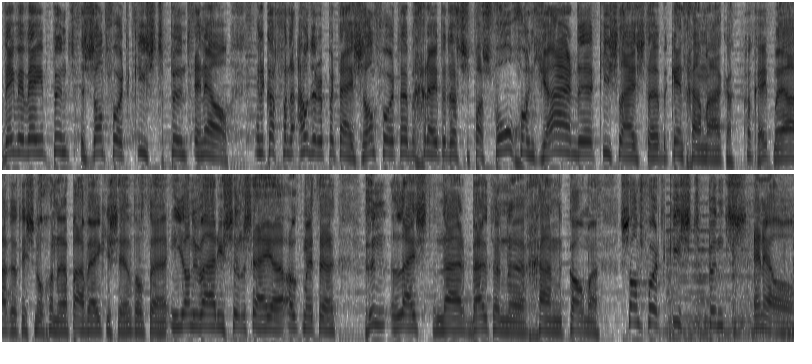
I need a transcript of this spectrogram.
www.zandvoortkiest.nl. En ik had van de oudere partij Zandvoort eh, begrepen... dat ze pas volgend jaar de kieslijst eh, bekend gaan maken. Oké. Maar ja, dat is nog een eh, paar weekjes. Hè, want eh, in januari zullen zij eh, ook met eh, hun lijst naar buiten eh, gaan komen. Zandvoortkiest.nl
